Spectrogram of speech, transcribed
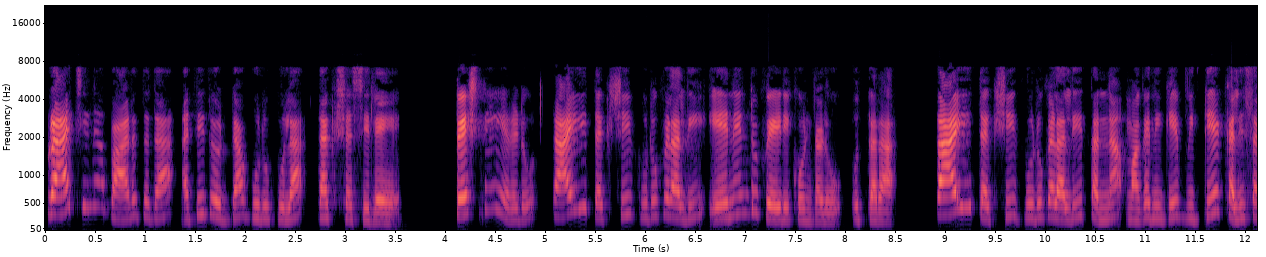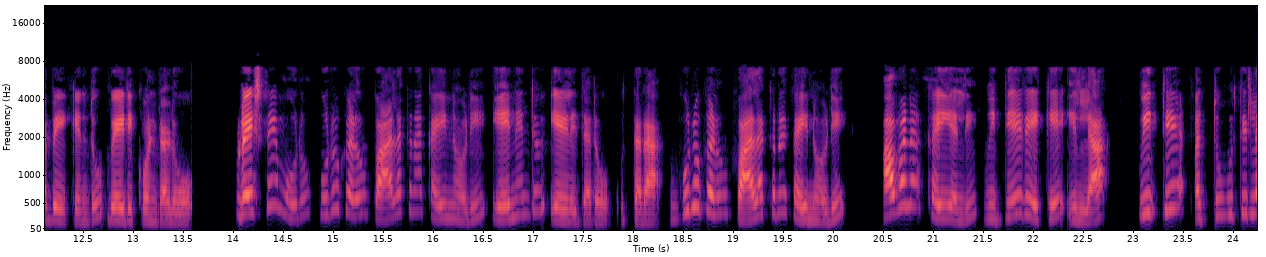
ಪ್ರಾಚೀನ ಭಾರತದ ಅತಿ ದೊಡ್ಡ ಗುರುಕುಲ ತಕ್ಷಶಿಲೆ. ಪ್ರಶ್ನೆ ಎರಡು, ತಾಯಿ ತಕ್ಷಿ ಗುರುಗಳಲ್ಲಿ ಏನೆಂದು ಬೇಡಿಕೊಂಡಳು? ಉತ್ತರ, ತಾಯಿ ತಕ್ಷಿ ಗುರುಗಳಲ್ಲಿ ತನ್ನ ಮಗನಿಗೆ ವಿದ್ಯೆ ಕಲಿಸಬೇಕೆಂದು ಬೇಡಿಕೊಂಡಳು. ಪ್ರಶ್ನೆ ಮೂರು, ಗುರುಗಳು ಬಾಲಕನ ಕೈ ನೋಡಿ ಏನೆಂದು ಹೇಳಿದರು? ಉತ್ತರ, ಗುರುಗಳು ಬಾಲಕನ ಕೈ ನೋಡಿ ಅವನ ಕೈಯಲ್ಲಿ ವಿದ್ಯೆ ರೇಖೆ ಇಲ್ಲ ವಿದ್ಯೆ ಹತ್ತುವುದಿಲ್ಲ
